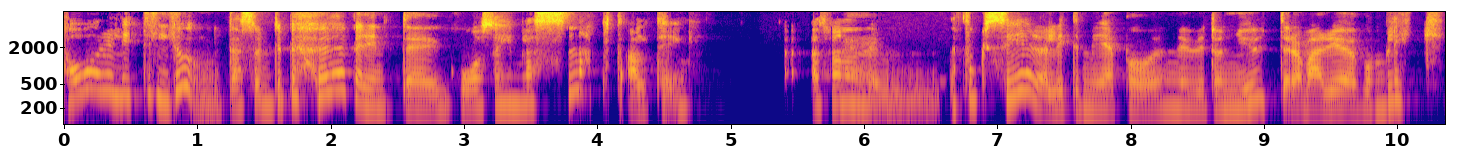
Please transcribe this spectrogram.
tar det lite lugnt. Alltså, det behöver inte gå så himla snabbt allting. Att man mm. fokuserar lite mer på nuet och njuter av varje ögonblick.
